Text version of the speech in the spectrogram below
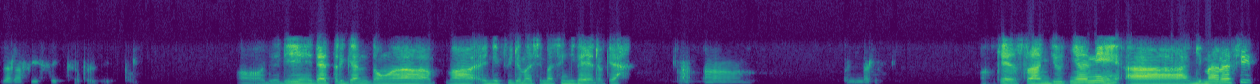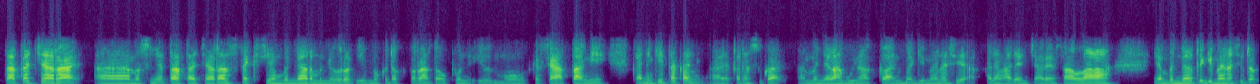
secara fisik seperti itu. Oh, jadi dia tergantung uh, individu masing-masing juga ya dok ya? Uh, uh, benar. Oke, selanjutnya nih, uh, gimana sih tata cara, uh, maksudnya tata cara seks yang benar menurut ilmu kedokteran ataupun ilmu kesehatan nih? Karena kita kan uh, kadang suka menyalahgunakan. Bagaimana sih? Kadang ada yang cara yang salah, yang benar itu gimana sih dok?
